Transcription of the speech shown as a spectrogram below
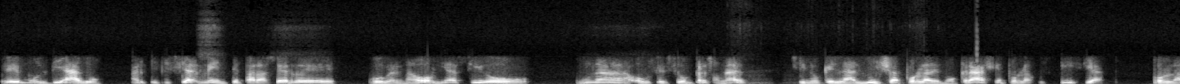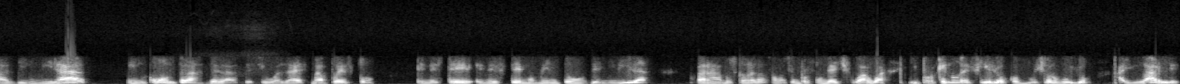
eh, moldeado artificialmente para ser eh, gobernador, ni ha sido una obsesión personal, sino que la lucha por la democracia, por la justicia, por la dignidad, en contra de las desigualdades me ha puesto en este en este momento de mi vida para buscar una transformación profunda de Chihuahua y por qué no decirlo con mucho orgullo ayudarle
